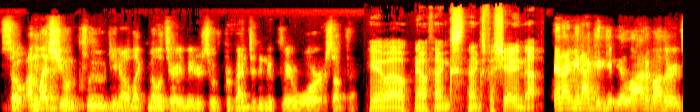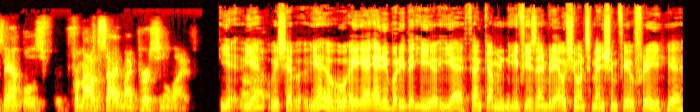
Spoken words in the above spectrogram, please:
so unless you include, you know, like military leaders who have prevented a nuclear war or something. Yeah, wow. No, thanks. Thanks for sharing that. And I mean, I could give you a lot of other examples from outside my personal life. Yeah, uh, yeah, we should. Yeah, anybody that you, yeah, thank. You. I mean, if there's anybody else you want to mention, feel free. Yeah.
